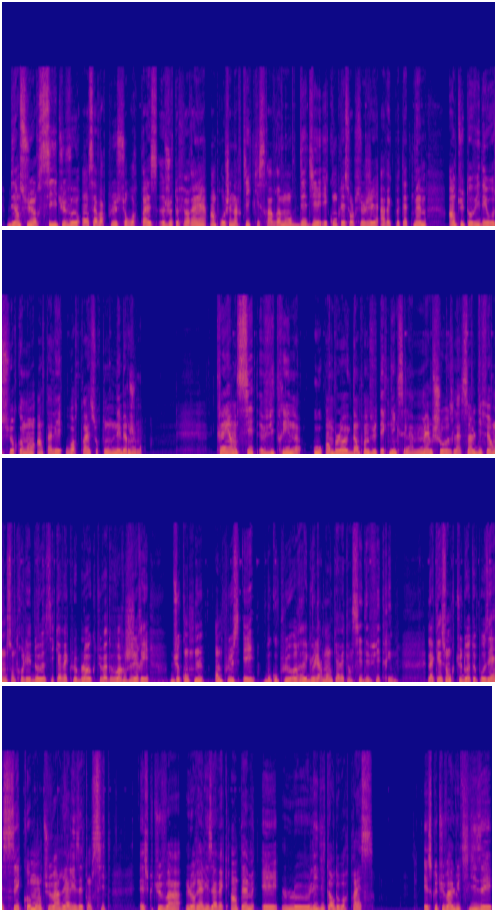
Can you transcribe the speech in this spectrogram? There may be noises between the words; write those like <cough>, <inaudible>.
Bien sûr, si tu veux en savoir plus sur WordPress, je te ferai un prochain article qui sera vraiment dédié et complet sur le sujet, avec peut-être même un tuto vidéo sur comment installer WordPress sur ton hébergement. Créer un site vitrine ou un blog, d'un point de vue technique, c'est la même chose. La seule différence entre les deux, c'est qu'avec le blog, tu vas devoir gérer du contenu en plus et beaucoup plus régulièrement qu'avec un site vitrine. La question que tu dois te poser, c'est comment tu vas réaliser ton site. Est-ce que tu vas le réaliser avec un thème et l'éditeur de WordPress? Est-ce que tu vas l'utiliser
